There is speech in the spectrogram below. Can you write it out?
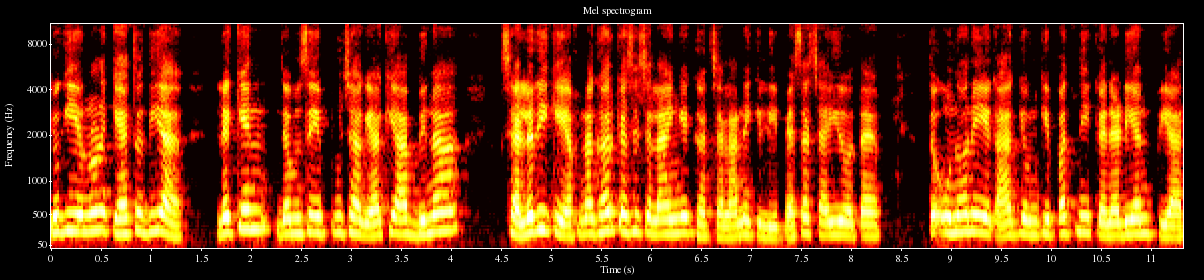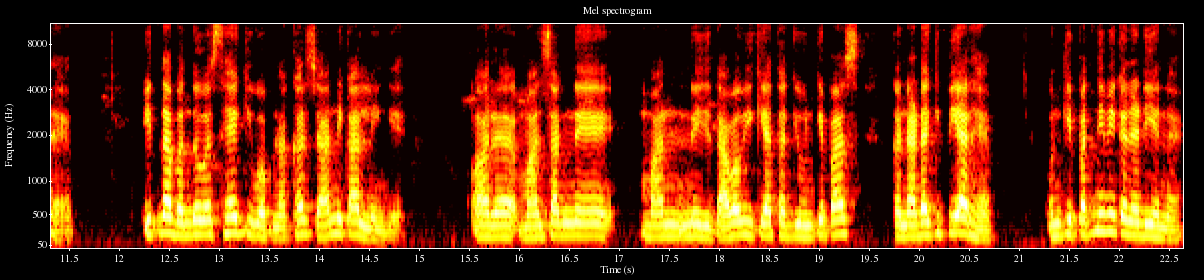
क्योंकि ये उन्होंने कह तो दिया, लेकिन जब उनसे ये पूछा गया कि आप बिना सैलरी के अपना घर कैसे चलाएँगे, घर चलाने के लिए पैसा चाहिए होता है तो उन्होंने ये कहा कि उनकी पत्नी कैनेडियन पीआर है। इतना बंदोबस्त है कि वो अपना खर्चा निकाल लेंगे। और मानसाग ने, मान ने ये दावा भी किया था कि उनके पास कनाडा की पीआर है, उनकी पत्नी भी कनेडियन है।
